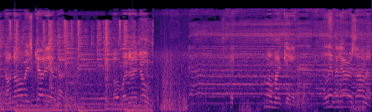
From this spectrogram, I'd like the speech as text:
I don't always carry a gun, but when I do, who am I kidding? I live in Arizona,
